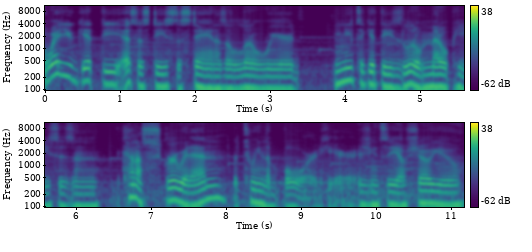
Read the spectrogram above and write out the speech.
The way you get the SSDs to stand is a little weird. You need to get these little metal pieces and kind of screw it in between the board here. As you can see, I'll show you.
